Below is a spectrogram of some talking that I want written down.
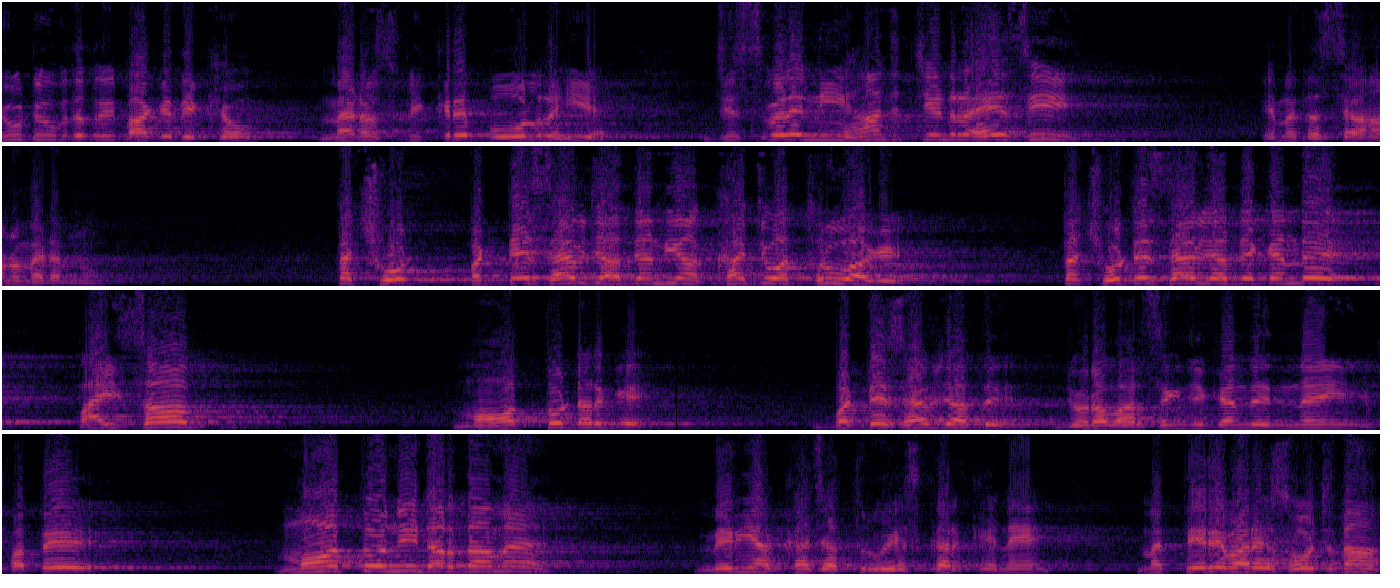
YouTube ਤੇ ਤੁਸੀਂ ਪਾ ਕੇ ਦੇਖਿਓ ਮੈਡਮ ਸਪੀਕਰ ਬੋਲ ਰਹੀ ਹੈ। ਜਿਸ ਵੇਲੇ ਨੀਹਾਂ 'ਚ ਚਿਣ ਰਹੇ ਸੀ, ਇਹ ਮੈਂ ਦੱਸਿਆ ਉਹਨਾਂ ਨੂੰ ਮੈਡਮ ਨੂੰ, ਤਾਂ ਛੋਟ ਵੱਡੇ ਸਾਹਿਬਜ਼ਾਦਿਆਂ ਦੀਆਂ ਅੱਖਾਂ 'ਚੋਂ ਅਥਰੂ ਆ ਗਏ। ਤਾਂ ਛੋਟੇ ਸਾਹਿਬਜ਼ਾਦੇ ਕਹਿੰਦੇ, ਭਾਈ ਸਾਹਿਬ, ਮੌਤ ਤੋਂ ਡਰ ਗਏ। ਵੱਡੇ ਸਾਹਿਬਜ਼ਾਦੇ ਜੋਰਾਵਰ ਸਿੰਘ ਜੀ ਕਹਿੰਦੇ, ਨਹੀਂ, ਫਤਿਹ, ਮੌਤ ਤੋਂ ਨਹੀਂ ਡਰਦਾ ਮੈਂ। ਮੇਰੀਆਂ ਅੱਖਾਂ 'ਚ ਅਥਰੂ ਇਸ ਕਰਕੇ ਨੇ। ਮੈਂ ਤੇਰੇ ਬਾਰੇ ਸੋਚਦਾ,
